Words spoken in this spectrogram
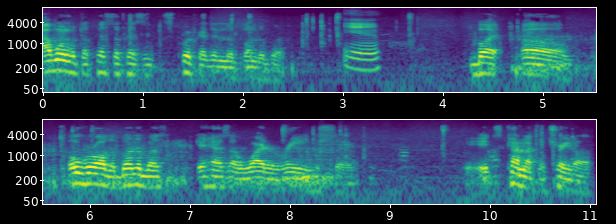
I went with the pistol because it's quicker than the blunderbuss. Yeah. But um, overall, the blunderbuss it has a wider range, so it's kind of like a trade-off.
